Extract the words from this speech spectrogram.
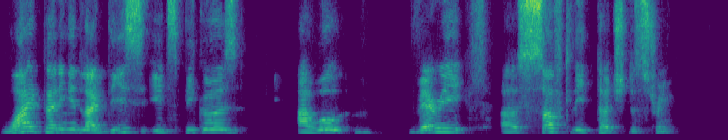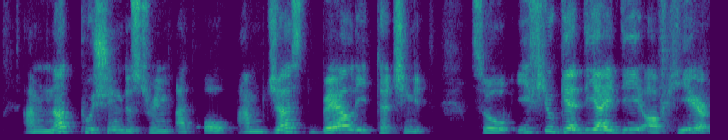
Why putting it like this? It's because I will very uh, softly touch the string. I'm not pushing the string at all. I'm just barely touching it. So if you get the idea of here,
